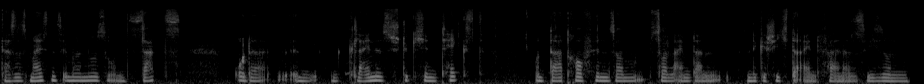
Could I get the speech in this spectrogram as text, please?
das ist meistens immer nur so ein Satz oder ein, ein kleines Stückchen Text und daraufhin soll, soll einem dann eine Geschichte einfallen. Das ist wie so ein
